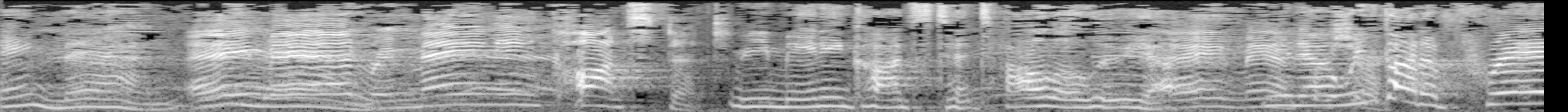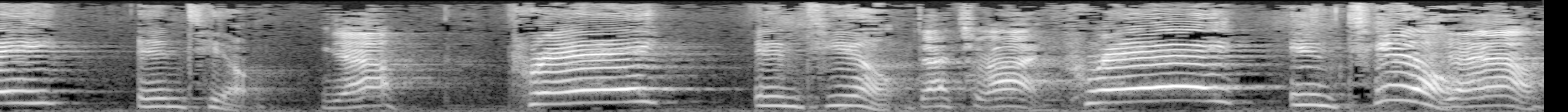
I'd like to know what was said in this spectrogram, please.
Amen. Amen. Remaining constant. Remaining constant. Hallelujah. Amen, You know, for we've got to pray until. Yeah, Pray until. that's right. Pray until. Yeah,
